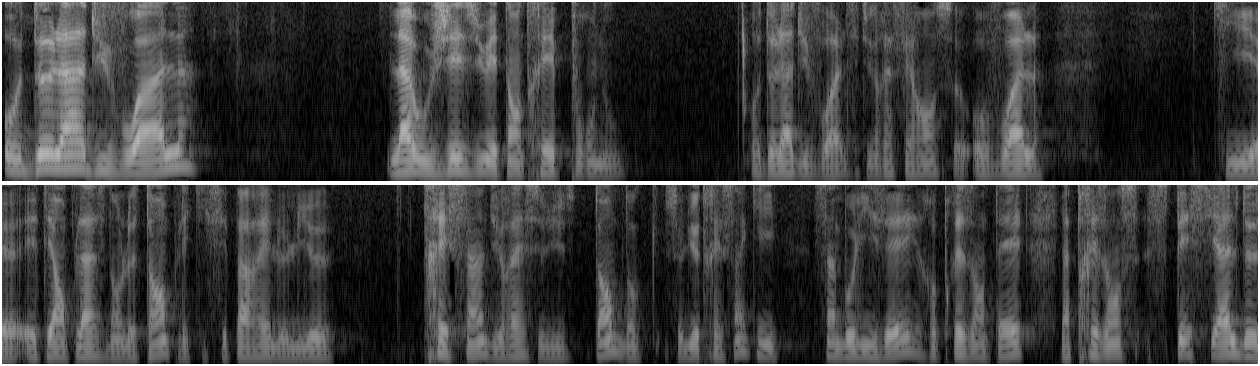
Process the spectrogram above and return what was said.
au-delà du voile, là où Jésus est entré pour nous au-delà du voile. C'est une référence au voile qui euh, était en place dans le temple et qui séparait le lieu très saint du reste du temple. Donc ce lieu très saint qui symbolisait, représentait la présence spéciale de,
